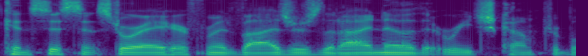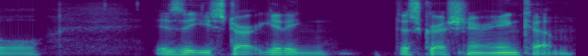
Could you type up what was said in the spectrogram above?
consistent story I hear from advisors that I know that reach comfortable is that you start getting discretionary income.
